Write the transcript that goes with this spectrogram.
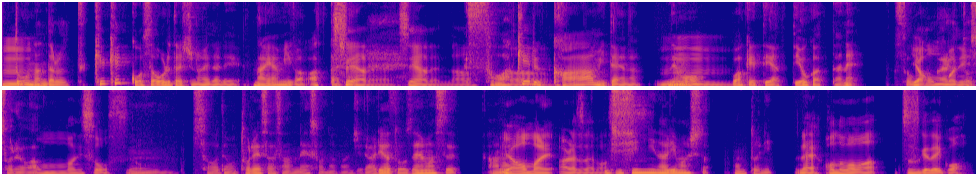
んどうなんだろうって、け結構さ、俺たちの間で悩みがあったじせゃん。やねん、せやねんな。そう分けるかみたいな。うんでもうん、分けてやってよかったね。そういや、ほんまに。とそれはほ。んまにそうっすよ。うんそう、でもトレーサーさんね、そんな感じでありがとうございます。あいや、の、ほんまにありがとうございます。自信になりました。本当に。ね、このまま続けていこう。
